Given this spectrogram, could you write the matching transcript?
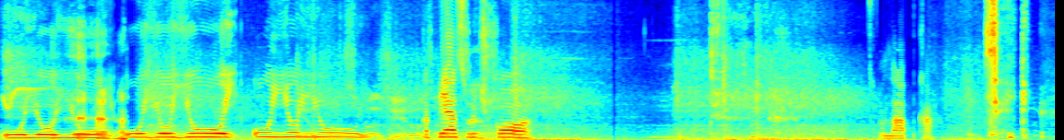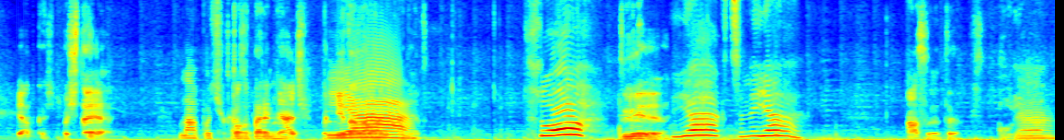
Ой-ой-ой, ой-ой-ой, ой-ой-ой. Капець, очко. Лапка. П'ятка. Почти. Хто Лапочка. забере м'яч? Я. Микита, давай. Що? Ти. Як? Це не я. А, це ти? Да.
